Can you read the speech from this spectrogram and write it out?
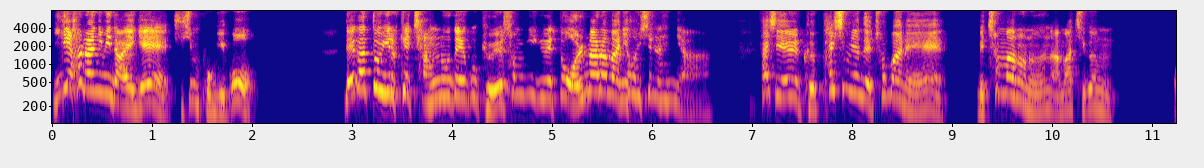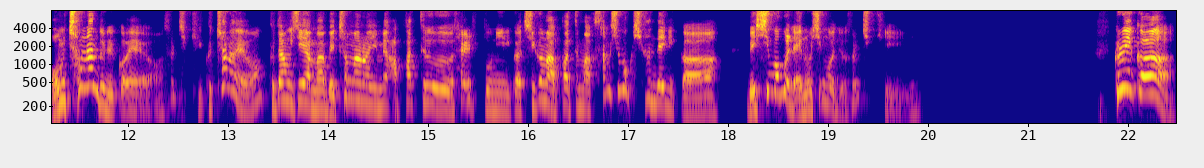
이게 하나님이 나에게 주신 복이고 내가 또 이렇게 장로되고 교회 섬기기 위해 또 얼마나 많이 헌신을 했냐. 사실 그 80년대 초반에 몇 천만 원은 아마 지금 엄청난 돈일 거예요. 솔직히. 그렇잖아요. 그 당시에 아마 몇 천만 원이면 아파트 살 돈이니까 지금 아파트 막 30억씩 한대니까 몇십억을 내놓으신 거죠. 솔직히. 그러니까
